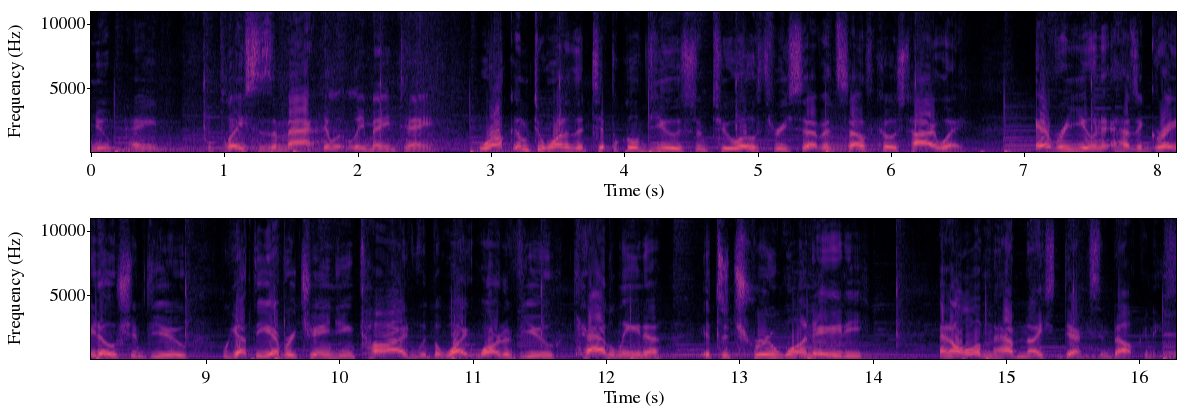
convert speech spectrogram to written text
new paint. The place is immaculately maintained. Welcome to one of the typical views from 2037 South Coast Highway. Every unit has a great ocean view. We got the ever-changing tide with the whitewater view, Catalina. It's a true 180, and all of them have nice decks and balconies.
